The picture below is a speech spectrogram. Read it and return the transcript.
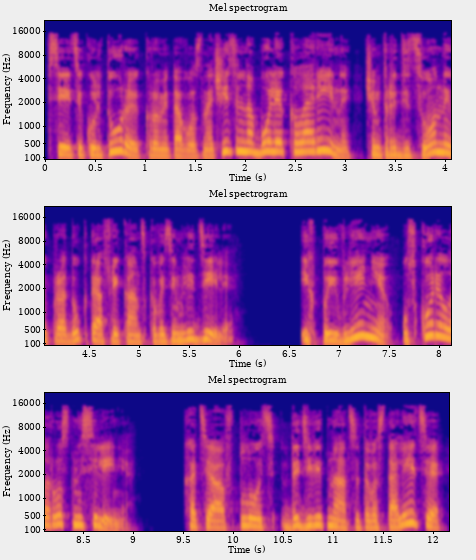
Все эти культуры, кроме того, значительно более калорийны, чем традиционные продукты африканского земледелия. Их появление ускорило рост населения. Хотя вплоть до XIX столетия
